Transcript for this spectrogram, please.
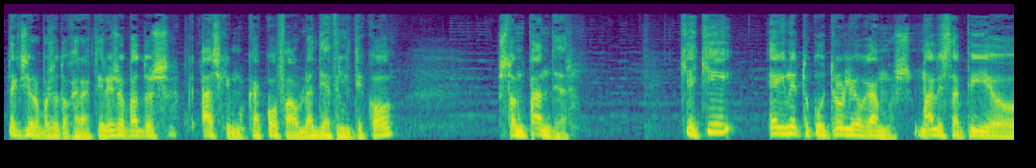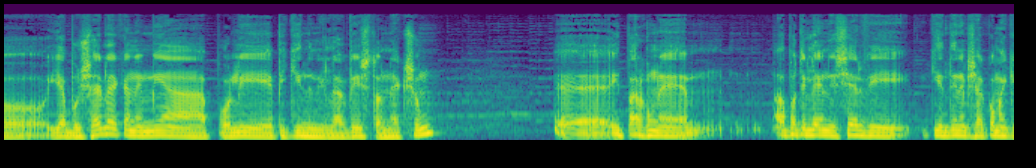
δεν ξέρω πώς θα το χαρακτηρίζω, πάντως άσχημο, κακό φάουλ, αντιαθλητικό, στον Πάντερ. Και εκεί έγινε του κουτρούλι ο γάμος. Μάλιστα πήγε ο Γιαμπουσέλα, έκανε μια πολύ επικίνδυνη λαβή στον Έξουμ. Ε, υπάρχουν, από ό,τι λένε οι Σέρβοι, κινδύνεψε ακόμα και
